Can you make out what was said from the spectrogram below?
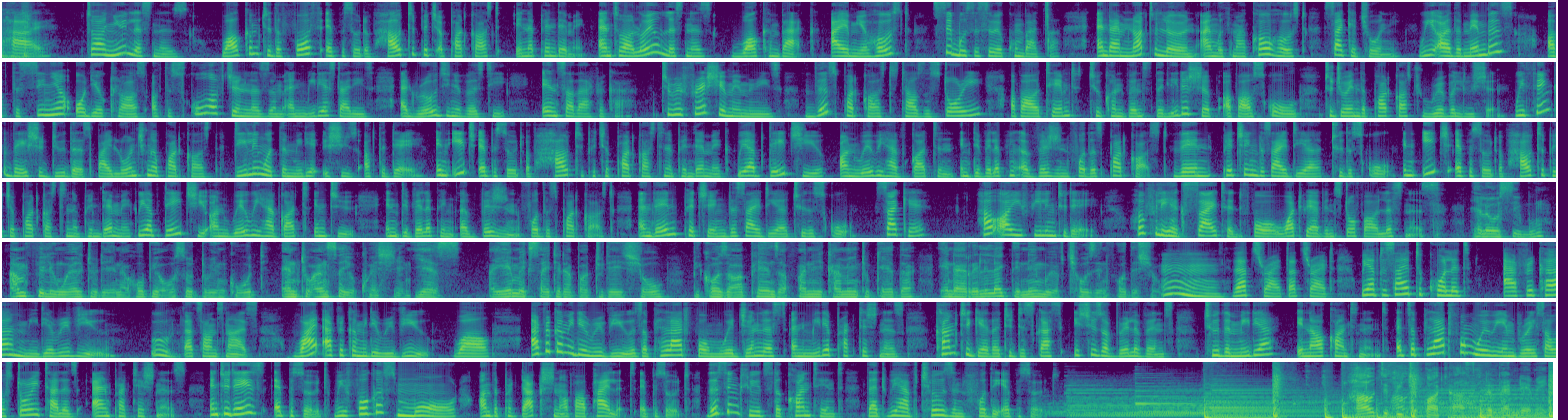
Hi. To our new listeners, welcome to the fourth episode of How to Pitch a Podcast in a Pandemic. And to our loyal listeners, welcome back. I am your host, Sibusisiwe Kumbaka, and I'm not alone, I'm with my co host, Sakechoni. We are the members of the senior audio class of the School of Journalism and Media Studies at Rhodes University in South Africa. To refresh your memories, this podcast tells the story of our attempt to convince the leadership of our school to join the podcast revolution. We think they should do this by launching a podcast dealing with the media issues of the day. In each episode of How to Pitch a Podcast in a Pandemic, we update you on where we have gotten in developing a vision for this podcast, then pitching this idea to the school. In each episode of How to Pitch a Podcast in a Pandemic, we update you on where we have got into in developing a vision for this podcast and then pitching this idea to the school. Sake, how are you feeling today? Hopefully excited for what we have in store for our listeners. Hello, Sibu. I'm feeling well today and I hope you're also doing good. And to answer your question, yes, I am excited about today's show because our plans are finally coming together and I really like the name we have chosen for the show. Mm, that's right, that's right. We have decided to call it Africa Media Review. Ooh, that sounds nice. Why Africa Media Review? Well, Africa Media Review is a platform where journalists and media practitioners come together to discuss issues of relevance to the media in our continent. It's a platform where we embrace our storytellers and practitioners. In today's episode, we focus more on the production of our pilot episode. This includes the content that we have chosen for the episode. How to feature podcast in a pandemic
